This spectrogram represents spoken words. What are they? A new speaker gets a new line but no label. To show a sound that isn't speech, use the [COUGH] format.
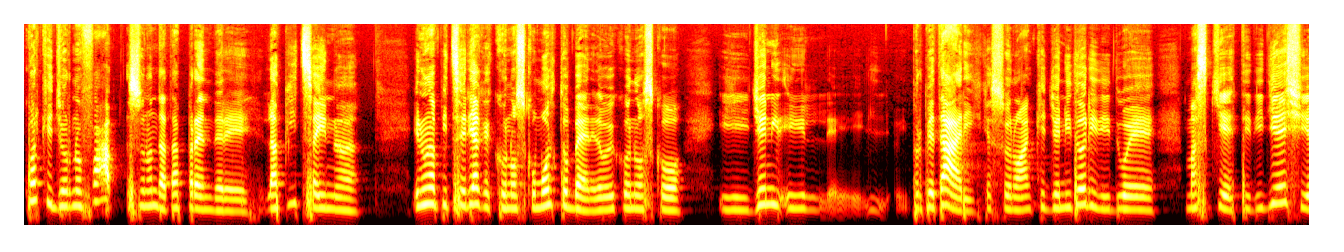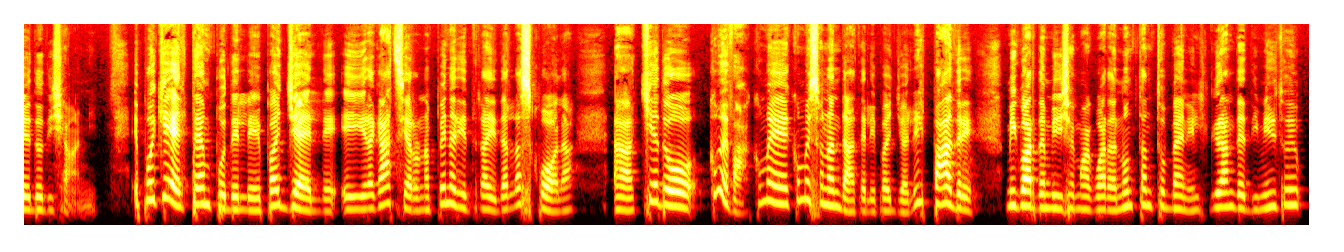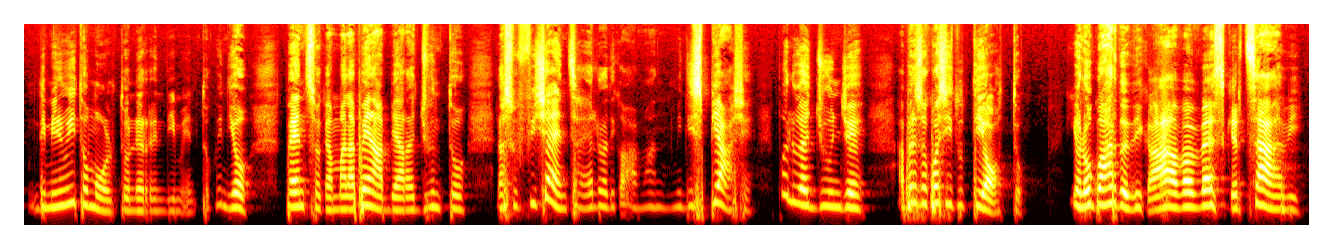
qualche giorno fa sono andata a prendere la pizza in, in una pizzeria che conosco molto bene, dove conosco i, geni- i, i proprietari, che sono anche genitori di due maschietti di 10 e 12 anni. E poiché è il tempo delle pagelle e i ragazzi erano appena rientrati dalla scuola, uh, chiedo come va, come, come, sono andate le pagelle. Il padre mi guarda e mi dice, ma guarda, non tanto bene, il grande è diminuito, diminuito molto nel rendimento, quindi io penso che a malapena abbia raggiunto la sufficienza e allora dico, ah, ma mi dispiace. Poi lui aggiunge, ha preso quasi tutti otto. Io lo guardo e dico, ah vabbè, scherzavi.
